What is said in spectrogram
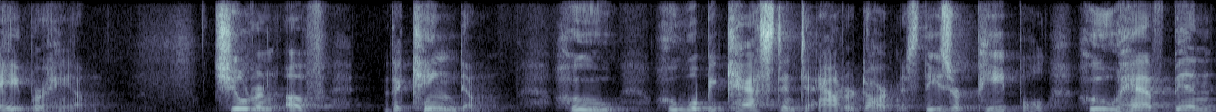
Abraham, children of the kingdom, who, who will be cast into outer darkness. These are people who have been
